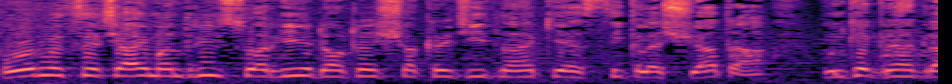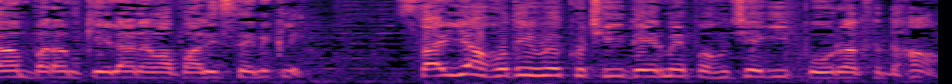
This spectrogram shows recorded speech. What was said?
पूर्व सिंचाई मंत्री स्वर्गीय डॉक्टर शक्रजीत नायक की अस्थि कलश यात्रा उनके गृह ग्राम बरम केला नवापाली से निकली। सरिया होते हुए कुछ ही देर में पहुंचेगी पोरथ धाम।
